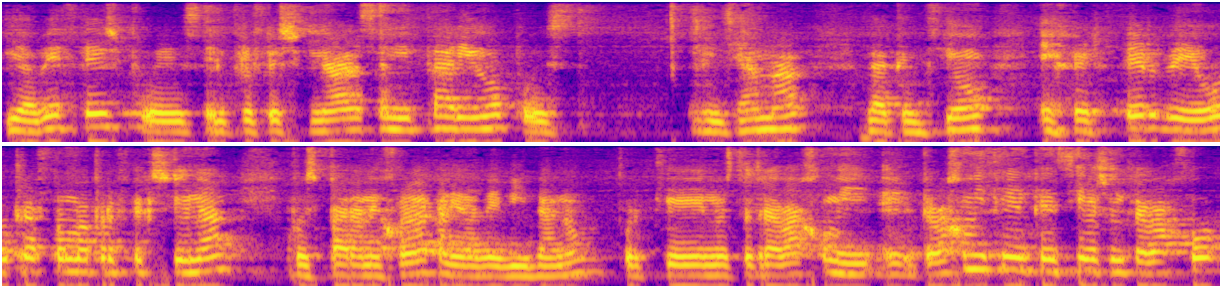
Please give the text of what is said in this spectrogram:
y a veces pues el profesional sanitario pues le llama la atención ejercer de otra forma profesional pues para mejorar la calidad de vida, ¿no? Porque nuestro trabajo, el trabajo en medicina intensiva es un trabajo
